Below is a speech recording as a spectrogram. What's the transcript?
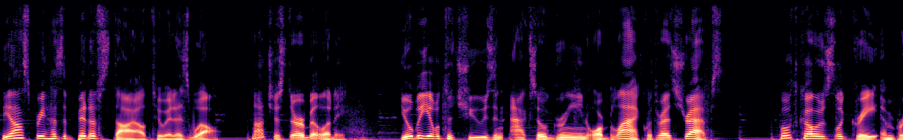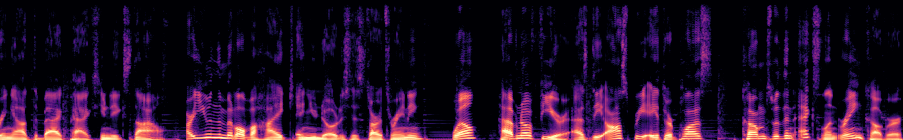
the Osprey has a bit of style to it as well, not just durability. You'll be able to choose an Axo green or black with red straps. Both colors look great and bring out the backpack's unique style. Are you in the middle of a hike and you notice it starts raining? Well, have no fear, as the Osprey Aether Plus comes with an excellent rain cover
